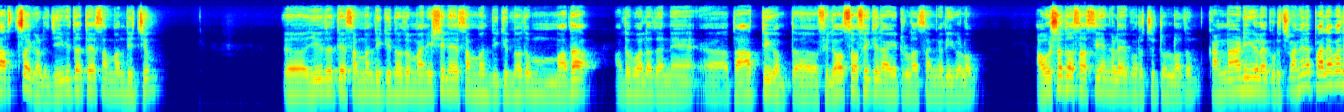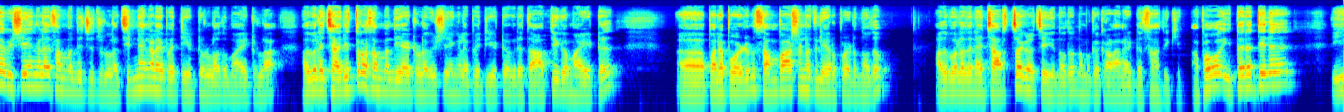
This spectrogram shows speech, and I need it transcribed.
ചർച്ചകൾ ജീവിതത്തെ സംബന്ധിച്ചും ജീവിതത്തെ സംബന്ധിക്കുന്നതും മനുഷ്യനെ സംബന്ധിക്കുന്നതും മത അതുപോലെ തന്നെ താത്വികം ഫിലോസോഫിക്കലായിട്ടുള്ള സംഗതികളും ഔഷധ സസ്യങ്ങളെ കുറിച്ചിട്ടുള്ളതും കണ്ണാടികളെ അങ്ങനെ പല പല വിഷയങ്ങളെ സംബന്ധിച്ചിട്ടുള്ള ചിഹ്നങ്ങളെ പറ്റിയിട്ടുള്ളതുമായിട്ടുള്ള അതുപോലെ ചരിത്ര സംബന്ധിയായിട്ടുള്ള വിഷയങ്ങളെ പറ്റിയിട്ട് ഇവർ താത്വികമായിട്ട് പലപ്പോഴും സംഭാഷണത്തിൽ ഏർപ്പെടുന്നതും അതുപോലെ തന്നെ ചർച്ചകൾ ചെയ്യുന്നതും നമുക്ക് കാണാനായിട്ട് സാധിക്കും. അപ്പോൾ ഇത്തരത്തിൽ ഈ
